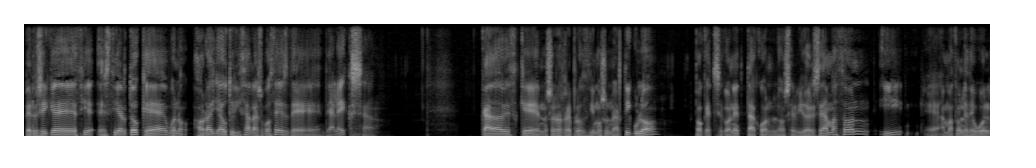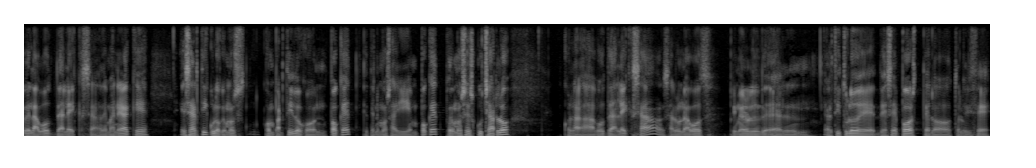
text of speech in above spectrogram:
Pero sí que es cierto que, bueno, ahora ya utiliza las voces de, Alexa. Cada vez que nosotros reproducimos un artículo, Pocket se conecta con los servidores de Amazon y eh, Amazon le devuelve la voz de Alexa, de manera que ese artículo que hemos compartido con Pocket, que tenemos ahí en Pocket, podemos escucharlo con la voz de Alexa. Sale una voz, primero el, título de, ese post te lo, te lo dice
